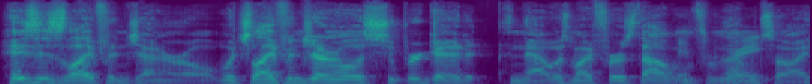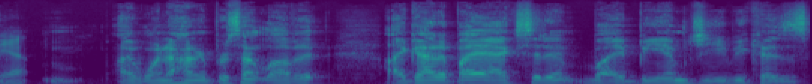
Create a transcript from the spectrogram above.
his is Life in General, which Life in General is super good, and that was my first album It's from them. So I, yep. I 100% love it. I got it by accident by BMG because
